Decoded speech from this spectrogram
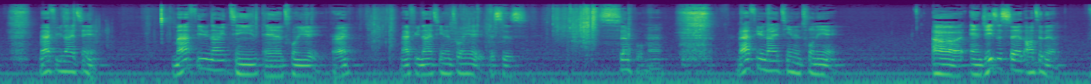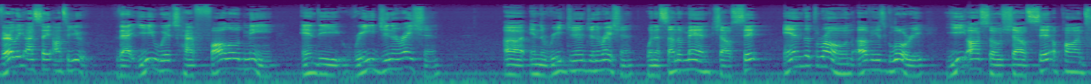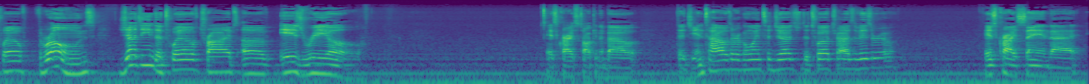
Matthew 19. Matthew 19 and 28, right? Matthew 19 and 28. This is simple, man. Matthew 19 and 28. Uh, and Jesus said unto them, Verily I say unto you, that ye which have followed me in the regeneration, uh, in the regeneration, when the Son of Man shall sit in the throne of his glory, ye also shall sit upon twelve thrones, judging the twelve tribes of Israel. Is Christ talking about the Gentiles are going to judge the 12 tribes of Israel? Is Christ saying that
